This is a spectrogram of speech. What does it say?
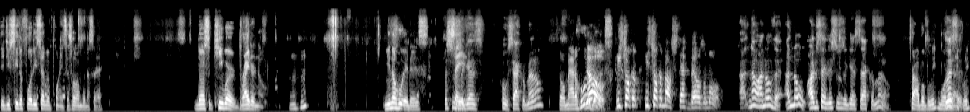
did you see the 47 points? That's all I'm gonna say. No, it's a key word, brighter note. hmm You know who it is. This Say is it. against who? Sacramento? Don't matter who it No, was. he's talking he's talking about Steph Bells and all. Uh, no, I know that. I know. I'm just saying this was against Sacramento. Probably, more Listen. than likely.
